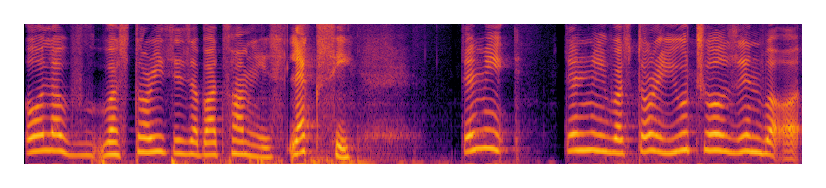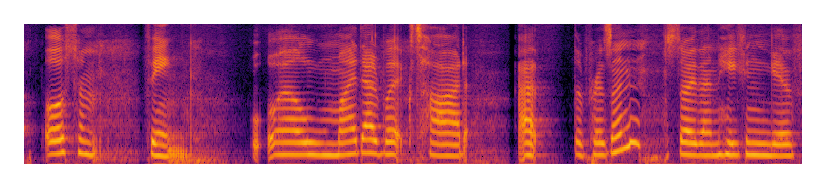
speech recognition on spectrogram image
all of the stories is about families. Lexi, tell me, tell me the story you chose in the uh, awesome thing. Well, my dad works hard at the prison, so then he can give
